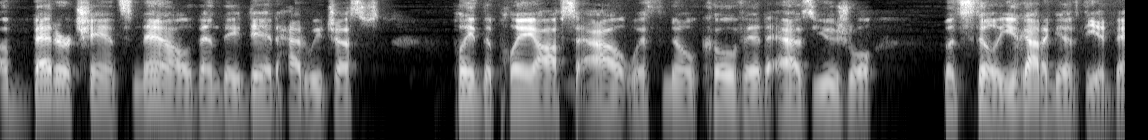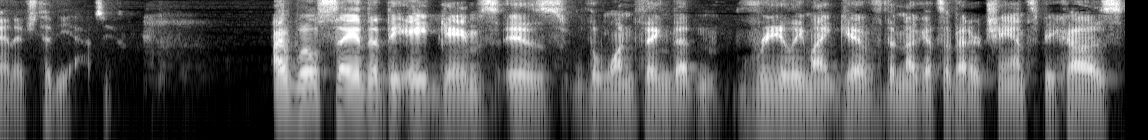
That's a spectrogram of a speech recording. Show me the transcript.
a better chance now than they did had we just played the playoffs out with no COVID as usual. But still, you got to give the advantage to the Avs. I will say that the eight games is the one thing that really might give the Nuggets a better chance because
